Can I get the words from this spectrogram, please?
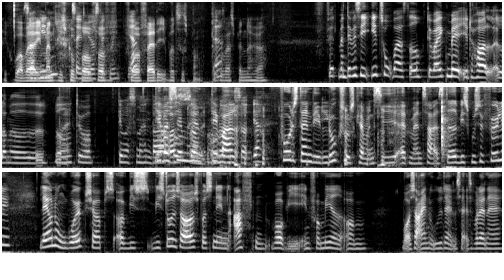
Det kunne godt Så være en, man lige skulle prøve at få, få Ja. fat i på et tidspunkt. Det Ja. kunne være spændende at høre. Fedt, men det vil sige, I to var afsted. Det var ikke med et hold eller med noget. Nej. Det var Det var simpelthen bare Det var os simpelthen- som det var-. Ja, Fuldstændig luksus, kan man sige, at man tager afsted. Vi skulle selvfølgelig lave nogle workshops, og vi, vi stod så også for sådan en aften, hvor vi informerede om vores egen uddannelse. Altså, hvordan er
